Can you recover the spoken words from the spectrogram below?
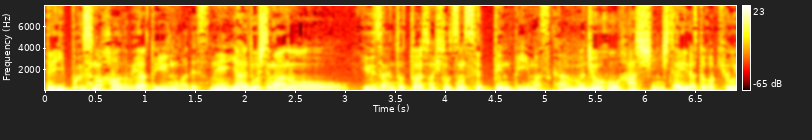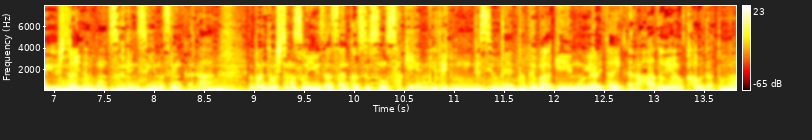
で、一方でそのハードウェアというのがですね、やはりどうしてもあの、ユーザーにとってはその一つの接点といいますか、まあ、情報を発信したりだとか共有したりだとか、ツールに過ぎませんから、やっぱりどうしてもそのユーザーさんからするとその先が見えているんですよね。例えばゲームをやりたいからハードウェアを買うだとか、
